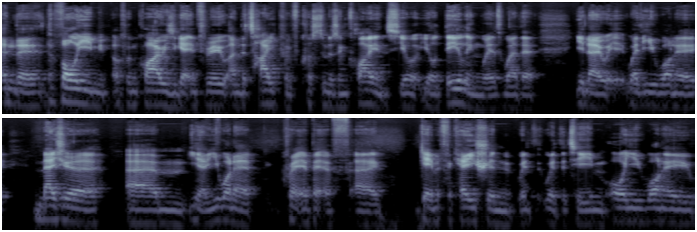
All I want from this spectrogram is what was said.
and the, the volume of inquiries you're getting through and the type of customers and clients you're you're dealing with. Whether you know whether you want to measure, um, you know, you want to create a bit of uh, gamification with with the team, or you want to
